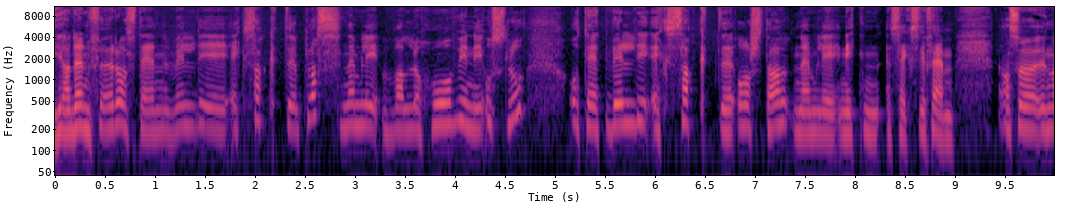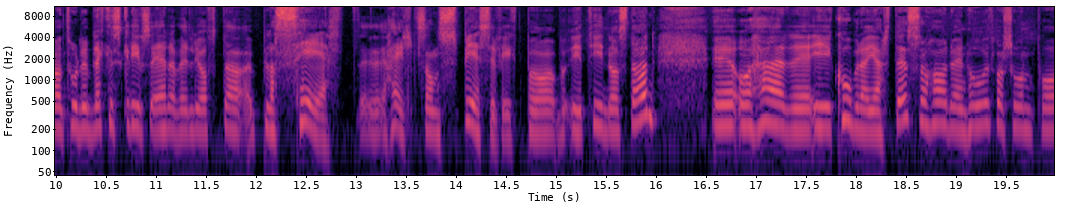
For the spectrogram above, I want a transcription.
Ja, Den fører oss til en veldig eksakt plass, nemlig Valle Hovin i Oslo. Og til et veldig eksakt årstall, nemlig 1965. Altså, Når Tore Brekke skriver, så er det veldig ofte plassert eh, helt sånn spesifikt på, i tid og stad. Eh, Og her eh, i Kobrahjertet så har du en hovedperson på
